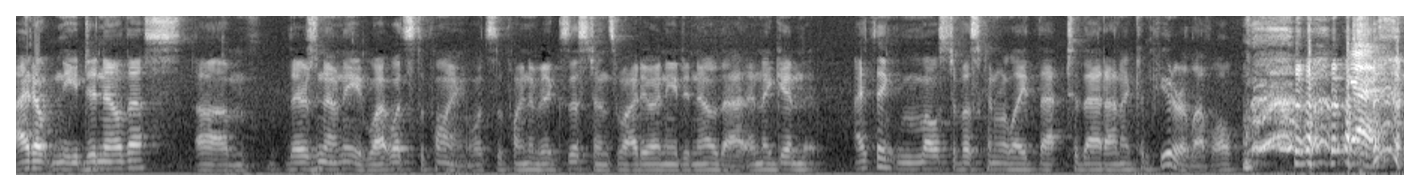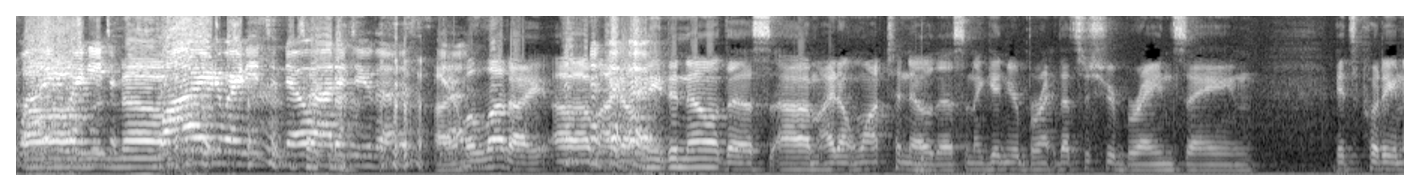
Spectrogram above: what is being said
I don't need to know this. Um, there's no need. What, what's the point? What's the point of existence? Why do I need to know that? And again, I think most of us can relate that to that on a computer level. Yes. Why do I Um, need to? no. Why do I need to know how to do this? I am a luddite. Um, I don't need to know this. Um, I don't want to know this. And again, your brain—that's just your brain saying it's putting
